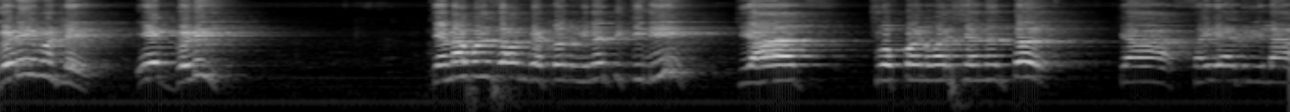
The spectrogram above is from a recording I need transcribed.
गडी म्हटले. एक गडी त्यांना पण जाऊन भेटून विनंती केली की आज चोपन्न वर्षानंतर त्या सह्याद्रीला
